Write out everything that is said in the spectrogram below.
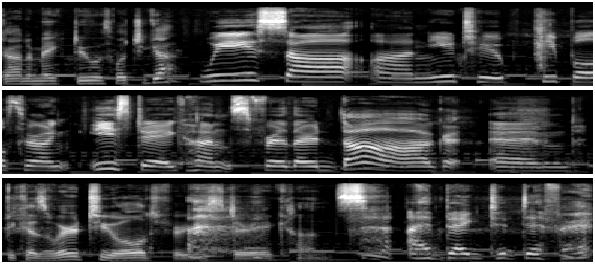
gotta make do with what you got. We saw on YouTube people throwing Easter egg hunts for their dog, and Because we're too old for Easter egg hunts. I beg to differ.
